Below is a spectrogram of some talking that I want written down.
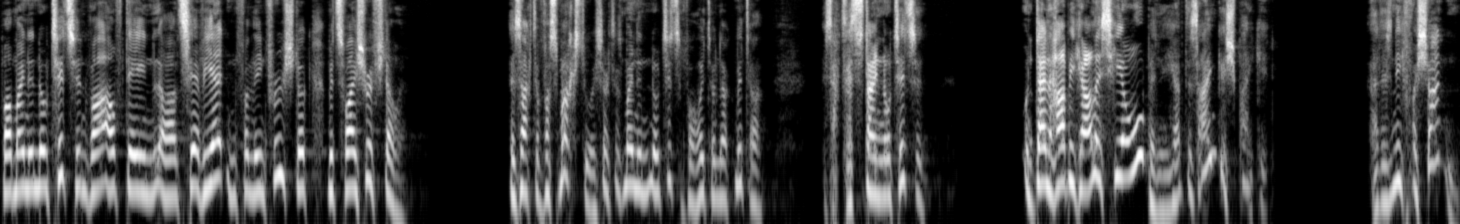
weil meine Notizen war auf den äh, Servietten von dem Frühstück mit zwei Schriftstellen. Er sagte, was machst du? Ich sagte, das sind meine Notizen für heute Nachmittag. Er sagte, das ist deine Notizen. Und dann habe ich alles hier oben. Ich habe das eingespeichert. Er hat es nicht verstanden.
